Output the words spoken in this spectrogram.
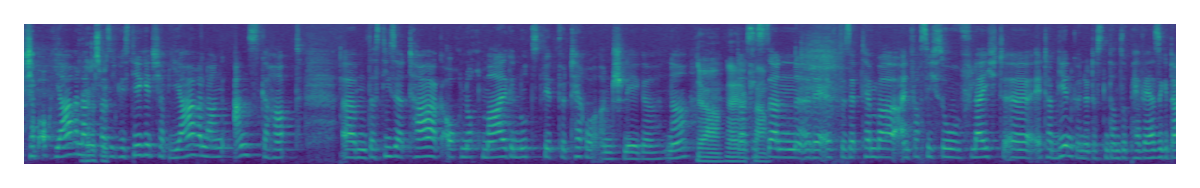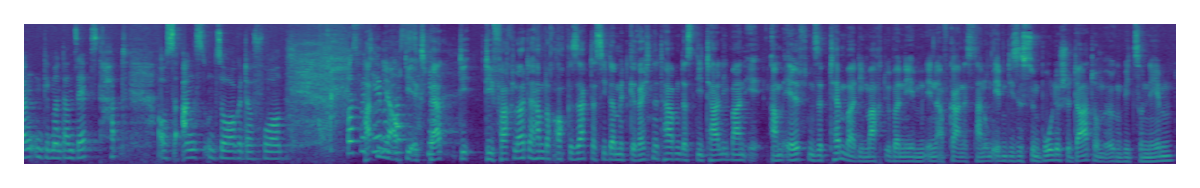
Ich habe auch jahrelang, ja, ich weiß nicht, wie es dir geht, ich habe jahrelang Angst gehabt, ähm, dass dieser Tag auch nochmal genutzt wird für Terroranschläge. Ne? Ja, ja, ja, Dass klar. es dann äh, der 11. September einfach sich so vielleicht äh, etablieren könnte. Das sind dann so perverse Gedanken, die man dann selbst hat aus Angst und Sorge davor. Was für Hatten Themen ja auch die Experten, die, die Fachleute haben doch auch gesagt, dass sie damit gerechnet haben, dass die Taliban äh, am 11. September die Macht übernehmen in Afghanistan, um eben dieses symbolische Datum irgendwie zu nehmen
